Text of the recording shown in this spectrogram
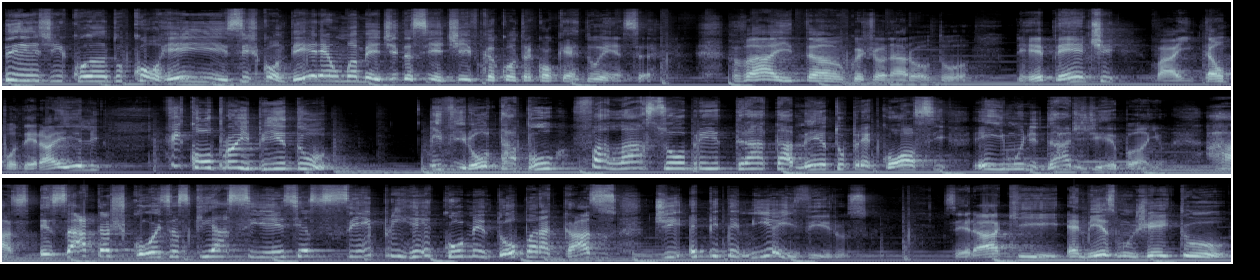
Desde quando correr e se esconder é uma medida científica contra qualquer doença? Vai então questionar o autor. De repente, vai então poder a ele, ficou proibido e virou tabu falar sobre tratamento precoce e imunidade de rebanho. As exatas coisas que a ciência sempre recomendou para casos de epidemia e vírus. Será que é mesmo um jeito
